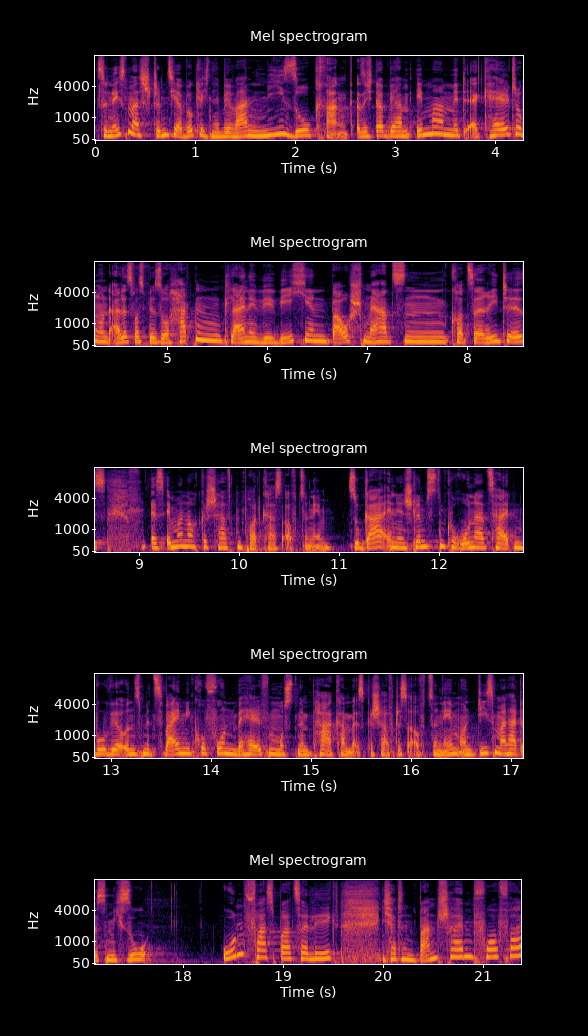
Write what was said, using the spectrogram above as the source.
zunächst mal stimmt ja wirklich, ne? wir waren nie so krank. Also ich glaube, wir haben immer mit Erkältung und alles, was wir so hatten, kleine Wehwehchen, Bauchschmerzen, Kozeritis, es immer noch geschafft, einen Podcast aufzunehmen. Sogar in den schlimmsten Corona-Zeiten, wo wir uns mit zwei Mikrofonen behelfen mussten im Park, haben wir es geschafft, es aufzunehmen. Und diesmal hat es mich so unfassbar zerlegt. Ich hatte einen Bandscheibenvorfall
